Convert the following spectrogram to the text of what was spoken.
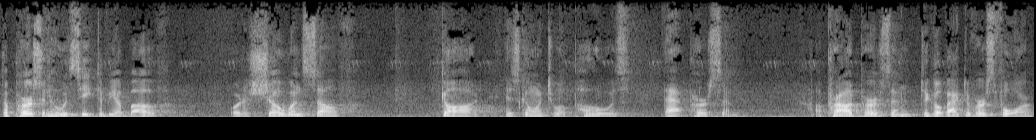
The person who would seek to be above or to show oneself, God is going to oppose that person. A proud person, to go back to verse 4,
